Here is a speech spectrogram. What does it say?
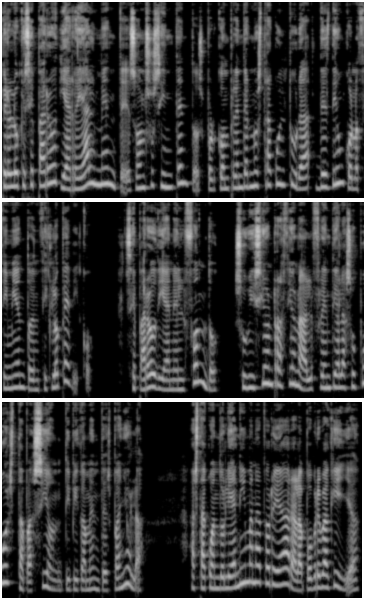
Pero lo que se parodia realmente son sus intentos por comprender nuestra cultura desde un conocimiento enciclopédico. Se parodia en el fondo su visión racional frente a la supuesta pasión típicamente española. Hasta cuando le animan a torear a la pobre vaquilla,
